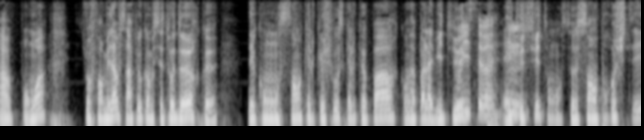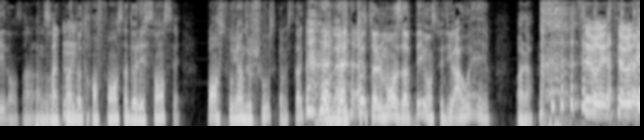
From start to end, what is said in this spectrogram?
Enfin, pour moi, c'est toujours formidable. C'est un peu comme cette odeur que dès qu'on sent quelque chose quelque part, qu'on n'a pas l'habitude, Oui, c'est vrai. et Mm. tout de suite, on se sent projeté dans un, dans un coin de Mm. notre enfance, adolescence. Et, on se souvient de choses comme ça qu'on avait totalement zappé. On se dit, ah ouais, voilà. C'est vrai, c'est vrai.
